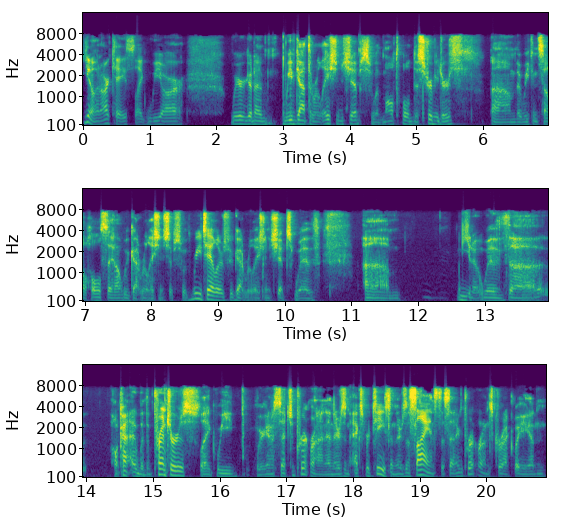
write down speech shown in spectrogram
you know, in our case, like we are, we're gonna, we've got the relationships with multiple distributors um, that we can sell wholesale. We've got relationships with retailers. We've got relationships with, um, you know, with uh, all kind of, with the printers. Like we, we're gonna set a print run, and there's an expertise and there's a science to setting print runs correctly and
